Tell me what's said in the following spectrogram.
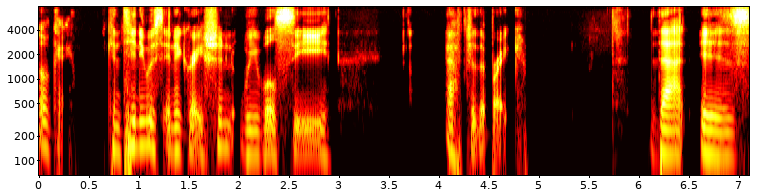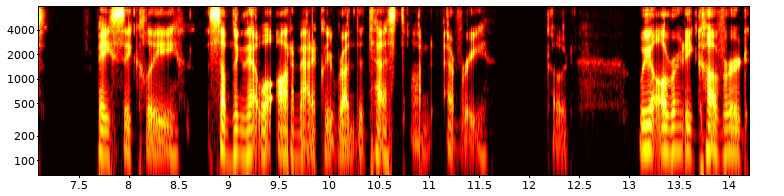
Okay, continuous integration we will see after the break. That is basically something that will automatically run the test on every code. We already covered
